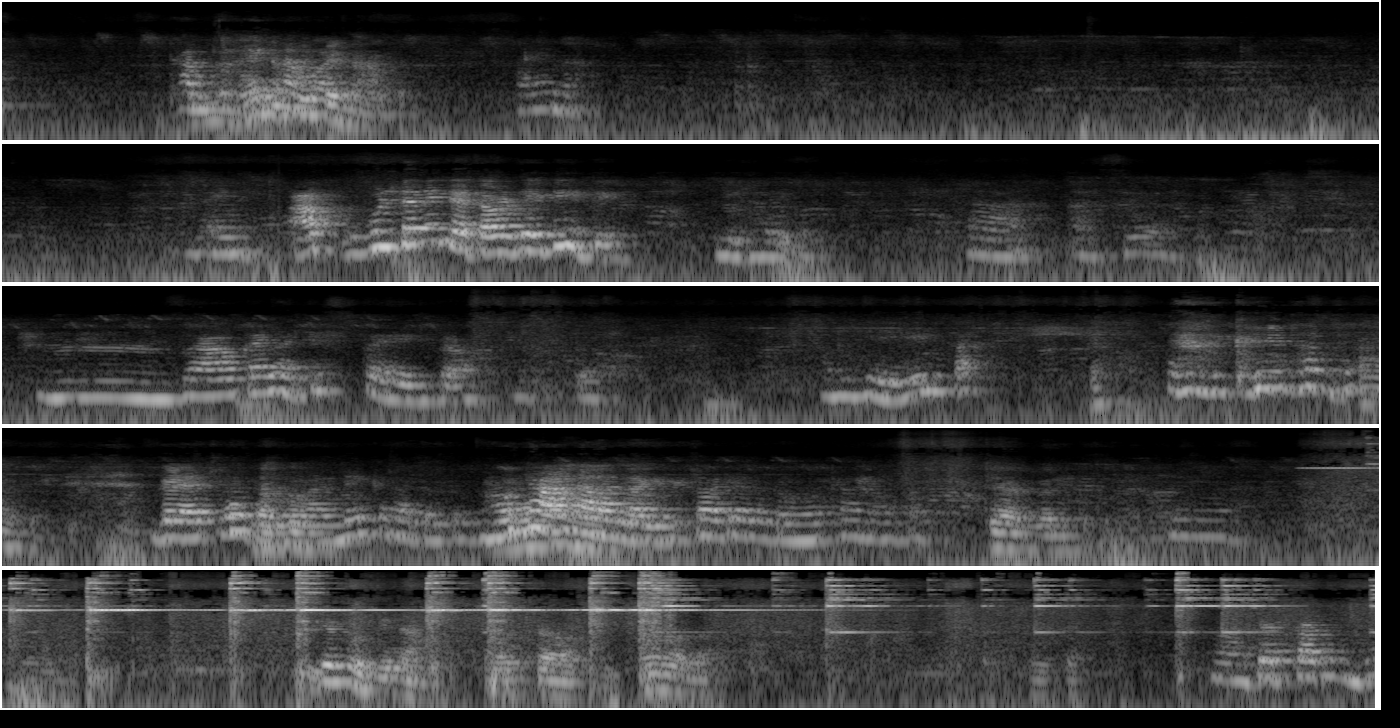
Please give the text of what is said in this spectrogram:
थांब आहे एक ना, नंबर कुठे ना? आहे ना आप उलट नाही देत ऑलरेडी हा हम्म, वाव काय एकदम मस्त. आणि हे येईल का? गळ्यातला होता नाही होता. मोठा आणावा लागेल. सॉरी तो मोठा आणावा होती ना. इथे. त्यात काढून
